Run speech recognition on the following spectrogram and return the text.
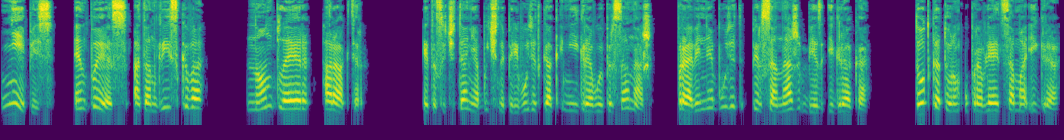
Непись, НПС, от английского Non-Player Character. Это сочетание обычно переводят как «неигровой персонаж», правильнее будет «персонаж без игрока». Тот, которым управляет сама игра.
